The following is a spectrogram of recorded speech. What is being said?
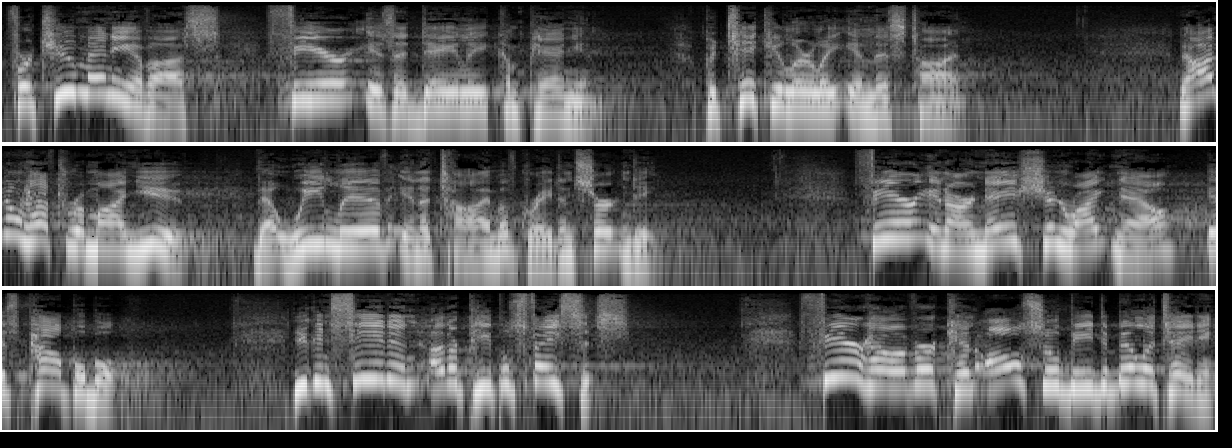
For too many of us, fear is a daily companion, particularly in this time. Now, I don't have to remind you that we live in a time of great uncertainty. Fear in our nation right now is palpable. You can see it in other people's faces. Fear, however, can also be debilitating.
